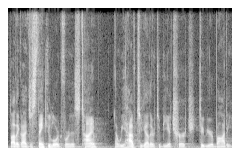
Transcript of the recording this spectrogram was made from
Father God, just thank you, Lord, for this time that we have together to be a church, to be your body.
